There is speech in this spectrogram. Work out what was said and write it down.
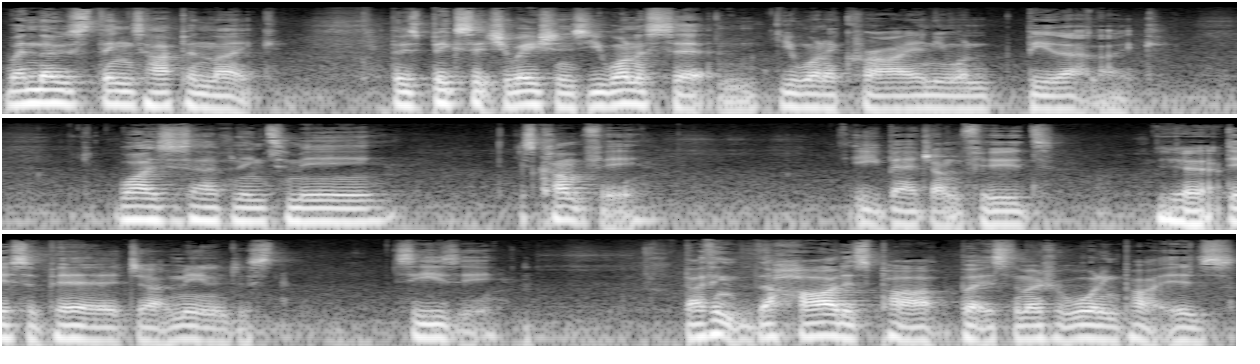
When those things happen, like those big situations, you want to sit and you want to cry and you want to be that like, why is this happening to me? It's comfy. Eat bare junk food, yeah, disappear. Do you know what I mean? And just it's easy. But I think the hardest part, but it's the most rewarding part, is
